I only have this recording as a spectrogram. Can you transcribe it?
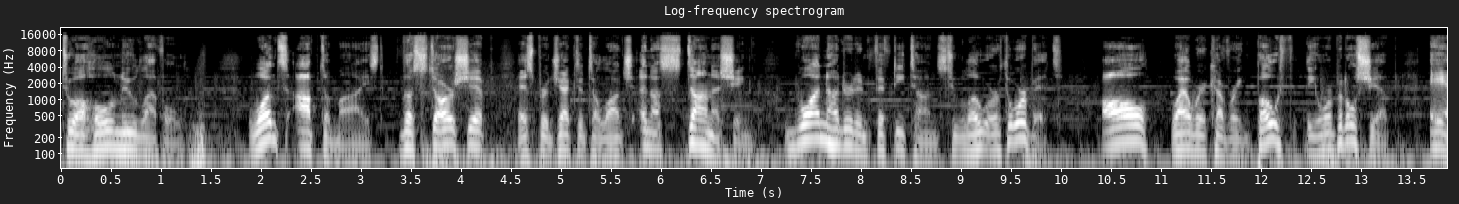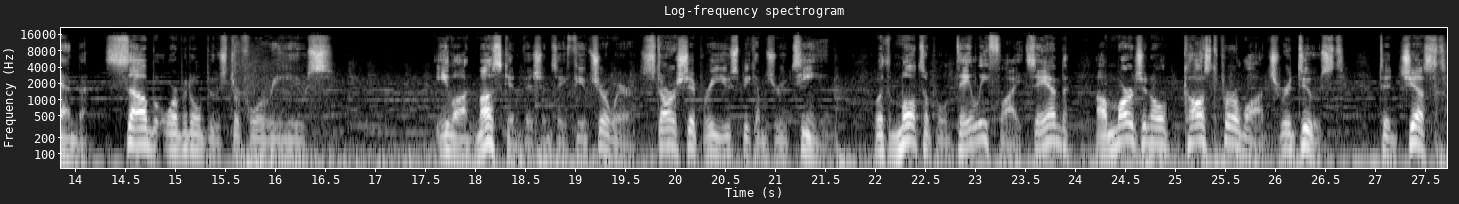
to a whole new level. Once optimized, the Starship is projected to launch an astonishing 150 tons to low Earth orbit, all while recovering both the orbital ship and suborbital booster for reuse. Elon Musk envisions a future where Starship reuse becomes routine, with multiple daily flights and a marginal cost per launch reduced to just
